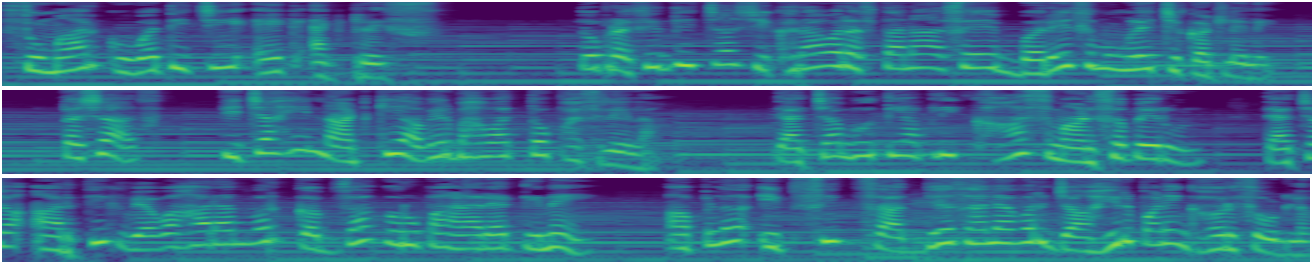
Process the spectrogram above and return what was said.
सुमार कुवतीची एक ऍक्ट्रेस तो प्रसिद्धीच्या शिखरावर असताना असे बरेच मुंगळे चिकटलेले. तशाच तिच्याही नाटकी आविर्भावात तो फसलेला. त्याच्या भोवती आपली खास माणसं पेरून त्याच्या आर्थिक व्यवहारांवर कब्जा करू पाहणाऱ्या तिने आपलं इप्सित साध्य झाल्यावर जाहीरपणे घर सोडलं.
